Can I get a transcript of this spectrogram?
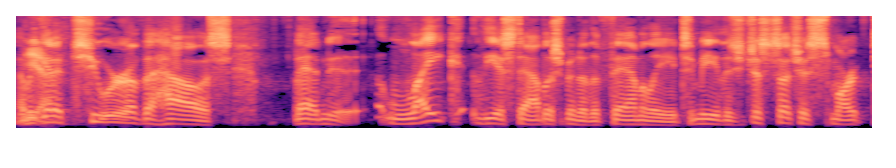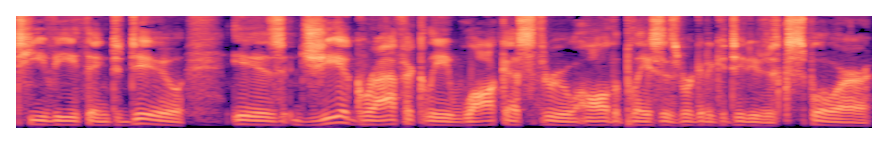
And we yeah. get a tour of the house And like the establishment of the family, to me, there's just such a smart TV thing to do is geographically walk us through all the places we're going to continue to explore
